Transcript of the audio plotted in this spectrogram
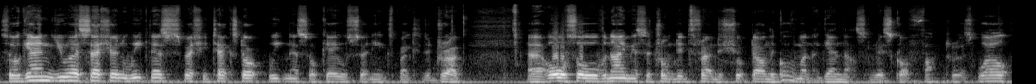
So again, US session weakness, especially tech stock weakness. Okay, was certainly expected to drag. Uh, also, overnight, Mr. Trump did threaten to shut down the government. Again, that's a risk-off factor as well.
